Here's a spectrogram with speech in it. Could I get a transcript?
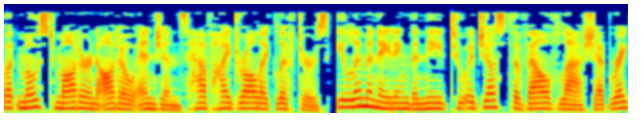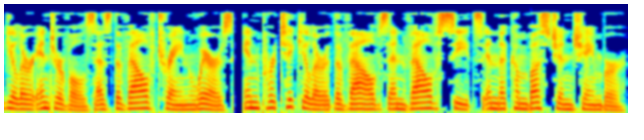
but most modern auto engines have hydraulic lifters, eliminating the need to adjust the valve lash at regular intervals as the valve train wears, in particular the valves and valve seats in the combustion chamber.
